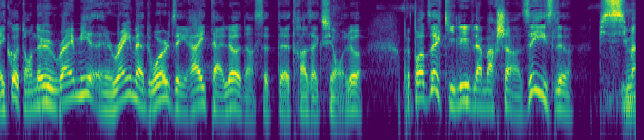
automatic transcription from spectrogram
Écoute, on a eu Raimi- euh, Edwards et Raitala dans cette euh, transaction-là. On peut pas dire qu'il livre la marchandise, là. Puis Simon,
